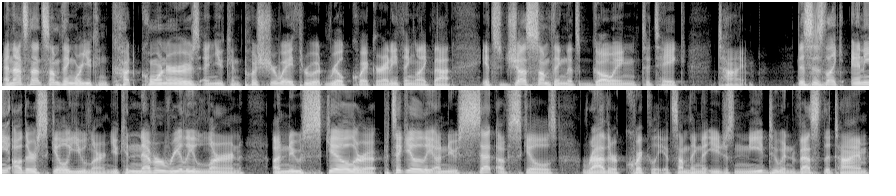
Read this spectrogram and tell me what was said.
And that's not something where you can cut corners and you can push your way through it real quick or anything like that. It's just something that's going to take time. This is like any other skill you learn. You can never really learn a new skill or a, particularly a new set of skills rather quickly. It's something that you just need to invest the time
